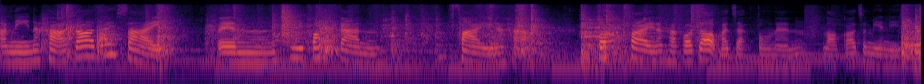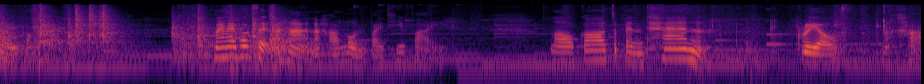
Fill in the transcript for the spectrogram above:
อันนี้นะคะก็ได้ใส่เป็นที่ป้องกันไฟนะคะปลั๊กไฟนะคะเขาจะออกมาจากตรงนั้น เราก็จะมีอันนี้ช่วยป้องกันไม่ให้พวกเศษอาหารนะคะ หล่นไปที่ไฟ เราก็จะเป็นแท่นเกลียวนะคะ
